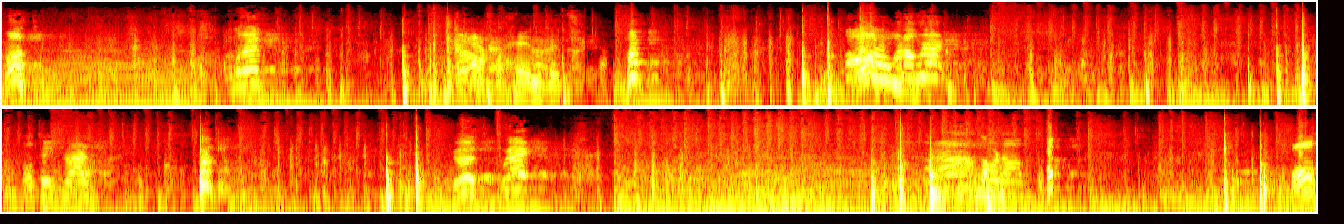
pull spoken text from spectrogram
Wat? Kom erin! Ja, voor helvete. Hop! Oh, oh no, weer! Bal tegen Sven. Good. Right. Ah, no. Hold on. Hop. Oh.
